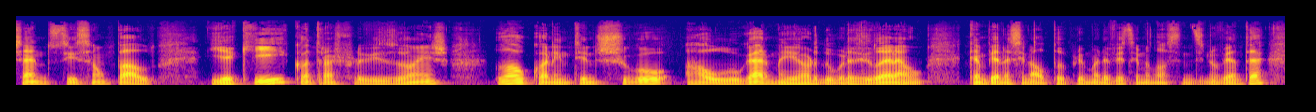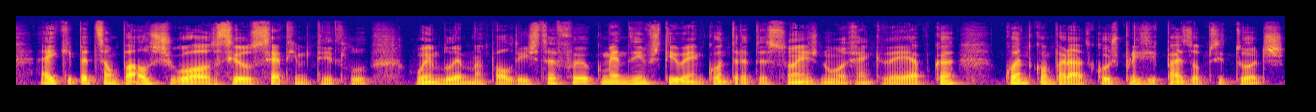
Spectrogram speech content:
Santos e São Paulo. E aqui, contra as previsões, lá o Corinthians chegou ao lugar maior do Brasileirão. Campeão nacional pela primeira vez em 1990, a equipa de São Paulo chegou ao seu sétimo título. O emblema paulista foi o que menos investiu em contratações no arranque da época, quando comparado com os principais opositores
